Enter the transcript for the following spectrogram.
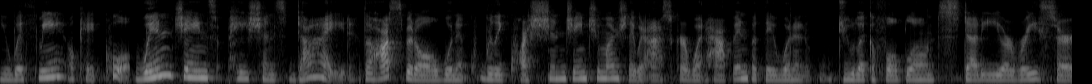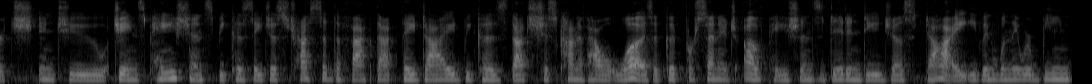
You with me? Okay, cool. When Jane's patients died, the hospital wouldn't really question Jane too much. They would ask ask her what happened, but they wouldn't do like a full blown study or research into Jane's patients because they just trusted the fact that they died because that's just kind of how it was. A good percentage of patients did indeed just die, even when they were being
